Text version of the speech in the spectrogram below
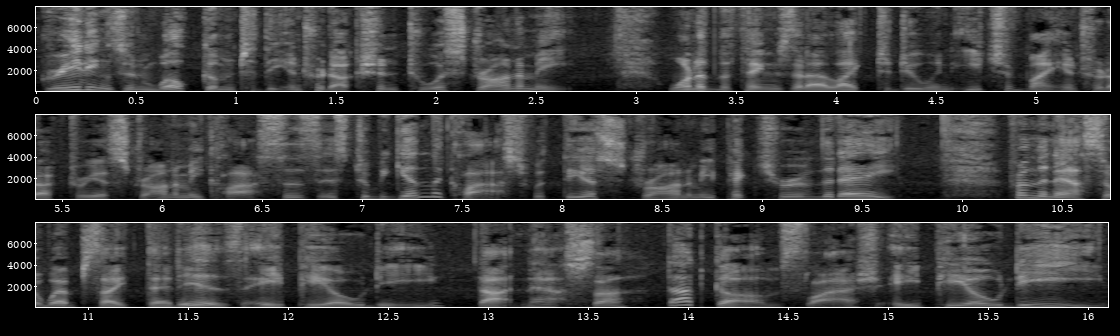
Greetings and welcome to the introduction to astronomy. One of the things that I like to do in each of my introductory astronomy classes is to begin the class with the astronomy picture of the day from the NASA website that is apod.nasa.gov apod.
